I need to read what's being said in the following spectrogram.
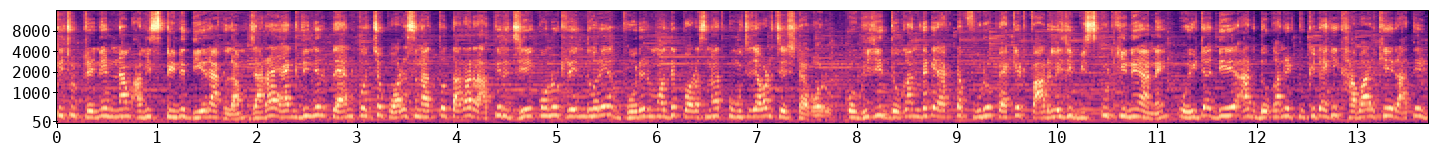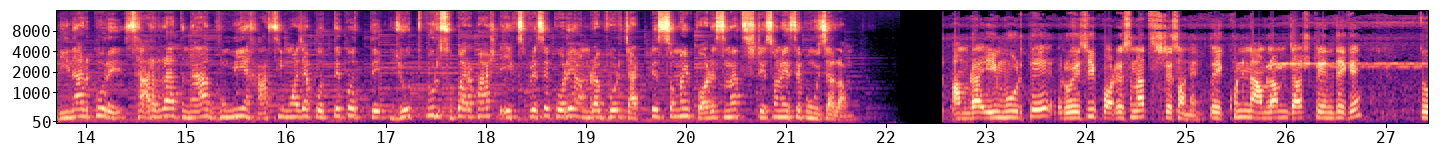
কিছু ট্রেনের নাম আমি স্ক্রিনে দিয়ে রাখলাম। যারা একদিনের প্ল্যান করছ পরেশনাথ, তো তারা রাতের যে কোনো ট্রেন ধরে ভোরের মধ্যে পরেশনাথ পৌঁছে যাওয়ার চেষ্টা করো। অভিজিৎ দোকান থেকে একটা পুরো প্যাকেট পার্লেজি বিস্কুট কিনে আনে, ওইটা দিয়ে আর দোকানে টুকিটাকি খাবার খেয়ে রাতে ডিনার করে সারা রাত না ঘুমিয়ে হাসি মজা করতে করতে যোধপুর সুপারফাস্ট এক্সপ্রেসে করে আমরা ভোর চারটের সময় পরেশনাথ স্টেশনে এসে পৌঁছালাম। আমরা এই মুহূর্তে রয়েছি পরেশনাথ স্টেশনে। তো এক্ষুনি নামলাম জাস্ট ট্রেন থেকে। তো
